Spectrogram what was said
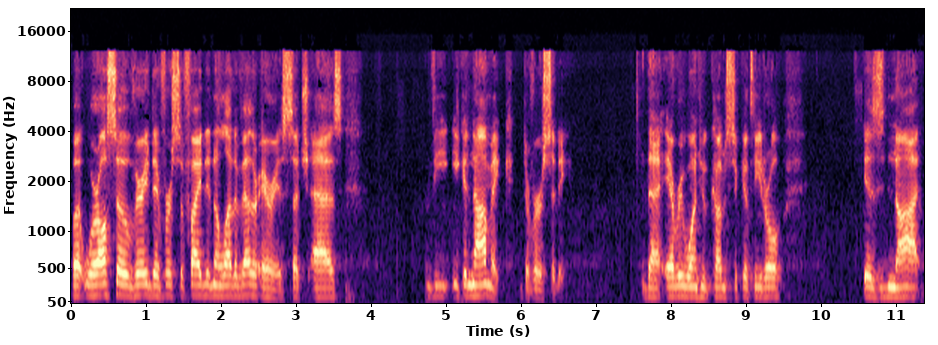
but we're also very diversified in a lot of other areas, such as the economic diversity that everyone who comes to cathedral is not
